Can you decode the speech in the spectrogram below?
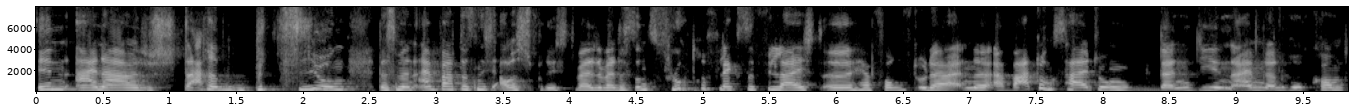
in einer starren Beziehung, dass man einfach das nicht ausspricht, weil, weil das sonst Fluchtreflexe vielleicht äh, hervorruft oder eine Erwartungshaltung, dann, die in einem dann hochkommt.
